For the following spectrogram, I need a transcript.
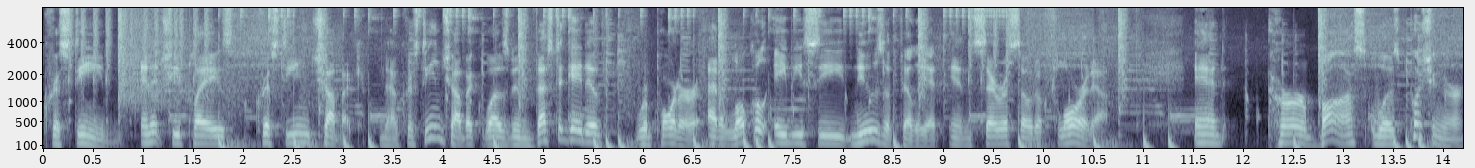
Christine. In it, she plays Christine Chubbuck. Now, Christine Chubbuck was an investigative reporter at a local ABC news affiliate in Sarasota, Florida. And her boss was pushing her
